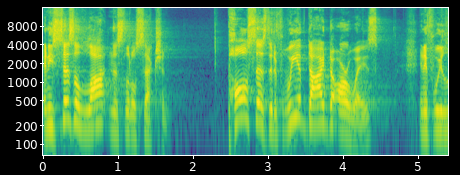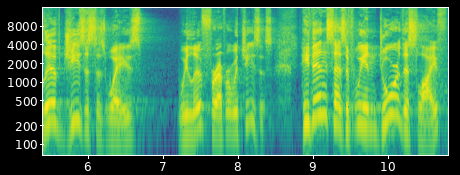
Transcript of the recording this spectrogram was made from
And he says a lot in this little section. Paul says that if we have died to our ways, and if we live Jesus' ways, we live forever with Jesus. He then says if we endure this life,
